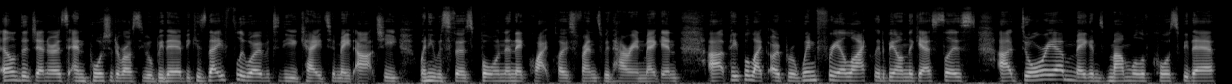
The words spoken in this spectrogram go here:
Ellen DeGeneres and Portia de Rossi, will be there because they flew over to the UK to meet Archie when he was first born, and they're quite close friends with Harry and Meghan. Uh, people like Oprah Winfrey are likely to be on the guest list. Uh, Doria, Meghan's mum, will of course be there.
